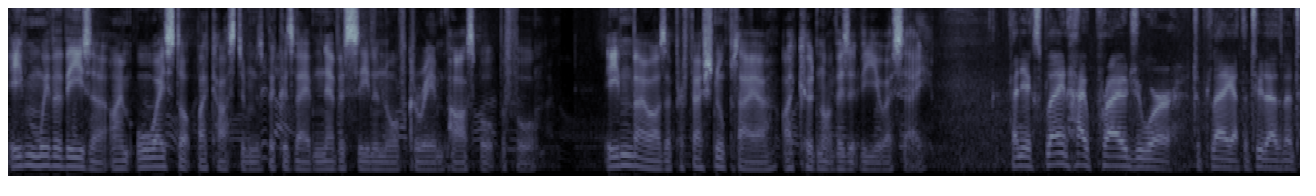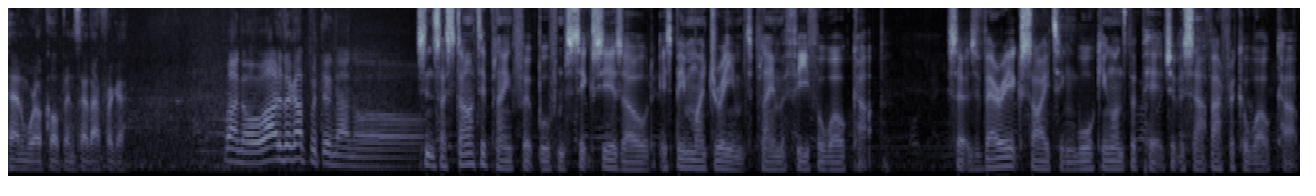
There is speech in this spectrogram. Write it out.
Even with a visa, I'm always stopped by customs because they have never seen a North Korean passport before. Even though I was a professional player, I could not visit the USA. Can you explain how proud you were to play at the 2010 World Cup in South Africa? Since I started playing football from six years old, it's been my dream to play in the FIFA World Cup so it was very exciting walking onto the pitch at the South Africa World Cup.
